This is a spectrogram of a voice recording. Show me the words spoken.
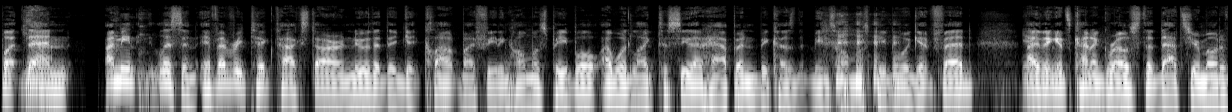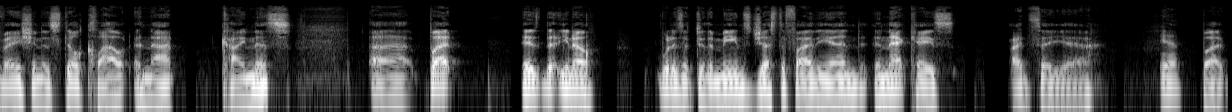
but Yeah. then. I mean, listen, if every TikTok star knew that they'd get clout by feeding homeless people, I would like to see that happen because it means homeless people would get fed. I think it's kind of gross that that's your motivation is still clout and not kindness. Uh, but is that, you know, what is it? Do the means justify the end? In that case, I'd say yeah. Yeah. But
